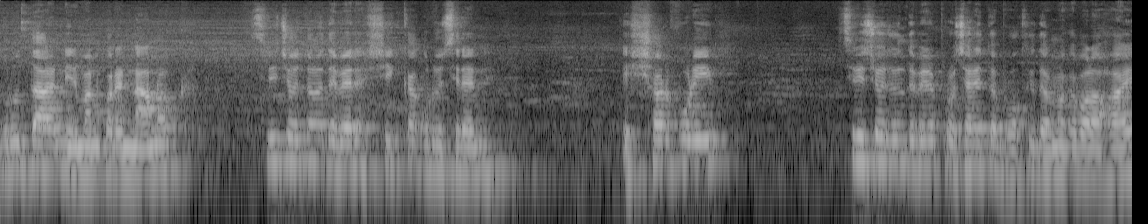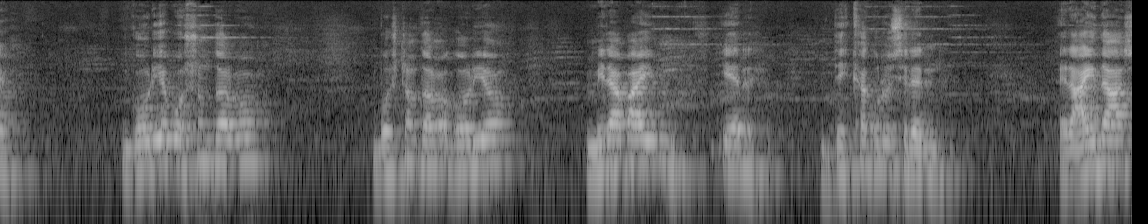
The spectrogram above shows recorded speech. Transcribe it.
গুরুদ্বার নির্মাণ করেন নানক। শ্রী চৈতন্যদেবের শিক্ষাগুরু ছিলেন। ঈশ্বরপুরী শ্রী চৈতন্যদেবের প্রচারিত ভক্তি ধর্মকে বলা হয় গৌড়ীয় বৈষ্ণব ধর্ম। বৈষ্ণব ধর্ম গৌড়ীয় মীরাবাই এর দীক্ষাগুরু ছিলেন রাইদাস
